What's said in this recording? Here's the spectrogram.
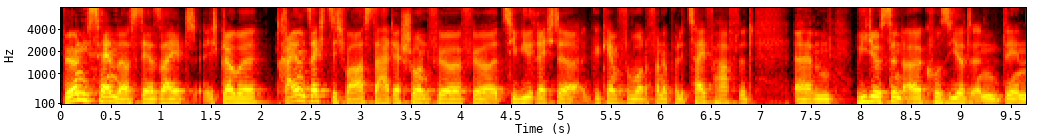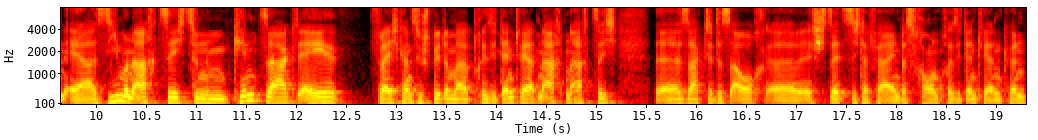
Bernie Sanders, der seit, ich glaube, 63 war es, da hat er schon für, für Zivilrechte gekämpft und wurde von der Polizei verhaftet. Ähm, Videos sind äh, kursiert, in denen er 87 zu einem Kind sagt, ey, vielleicht kannst du später mal Präsident werden. 88 äh, sagte das auch, äh, setzt sich dafür ein, dass Frauen Präsident werden können.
